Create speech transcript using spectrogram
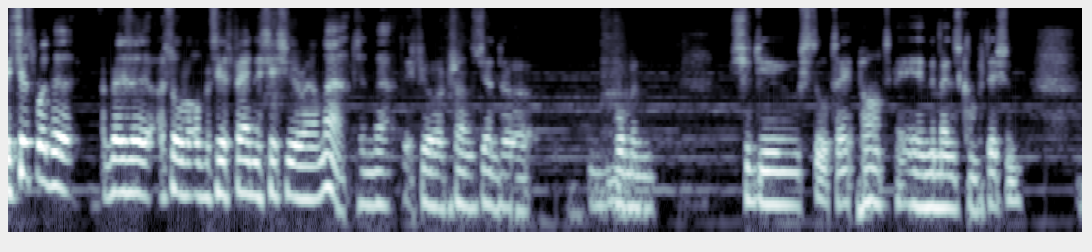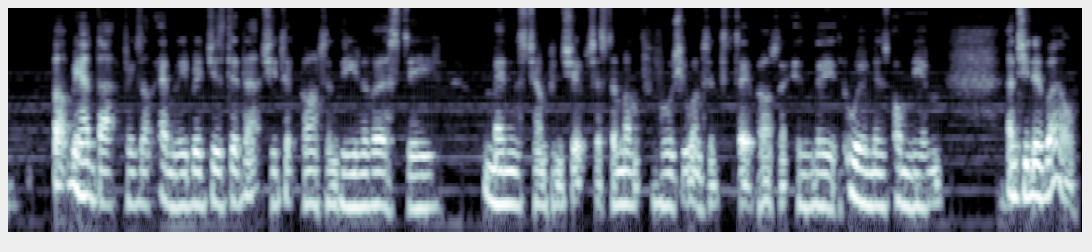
It's just whether there's a, a, sort of obviously a fairness issue around that, in that if you're a transgender woman, should you still take part in the men's competition? But we had that, for example, Emily Bridges did that. She took part in the university men's championships just a month before she wanted to take part in the women's omnium, and she did well.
